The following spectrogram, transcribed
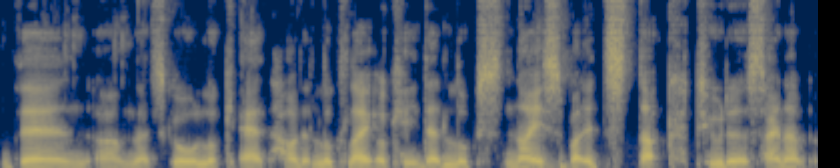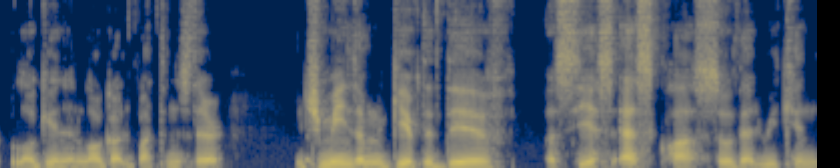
Then um, let's go look at how that looks like. Okay that looks nice but it's stuck to the sign up login and logout buttons there which means I'm going to give the div a CSS class so that we can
